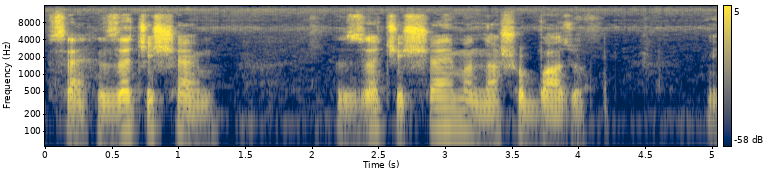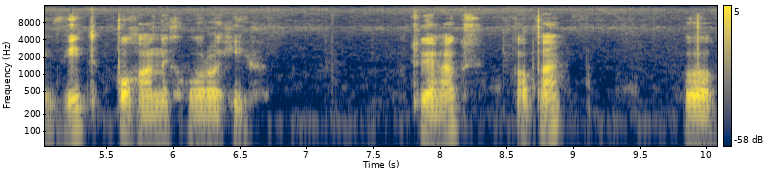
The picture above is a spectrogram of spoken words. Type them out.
Все, зачищаємо. Зачищаємо нашу базу від поганих ворогів. Так, опа. О.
